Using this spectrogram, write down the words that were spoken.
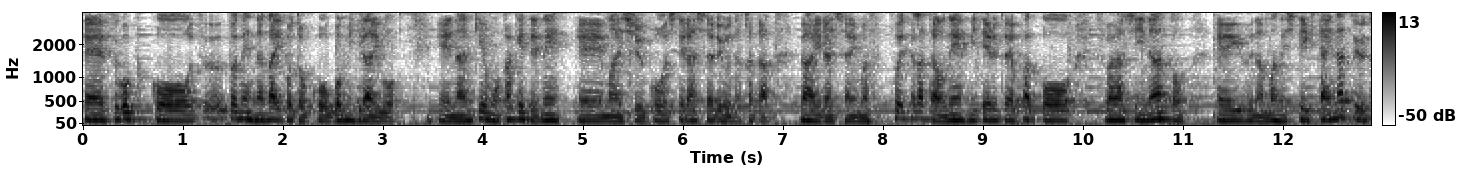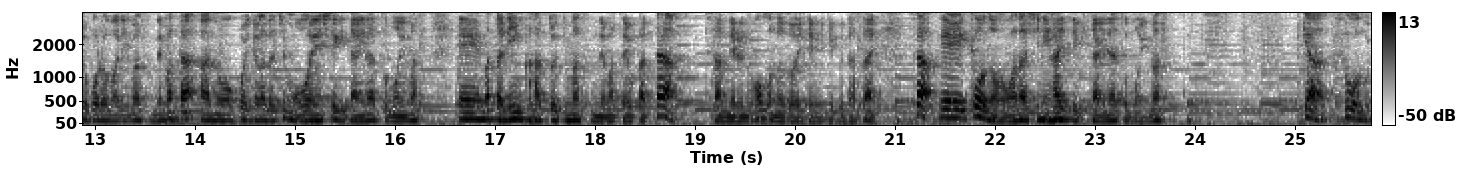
えー、すごくこうずっとね長いことこうゴミ拾いを、えー、何キロもかけてね、えー、毎週こうしてらっしゃるような方がいらっしゃいます。そういった方をね見てるとやっぱこう素晴らしいなというふうな真似していきたいなというところもありますのでまたあのこういった形も応援していきたいなと思います、えー、またリンク貼っておきますんでまたよかったらチャンネルの方も覗いてみてください。さあ、えー、今日のお話に入っていきたいなと思います。じゃあそう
